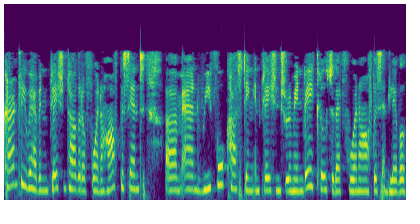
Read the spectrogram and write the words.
Currently, we have an inflation target of 4.5%, um, and we're forecasting inflation to remain very close to that 4.5% level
